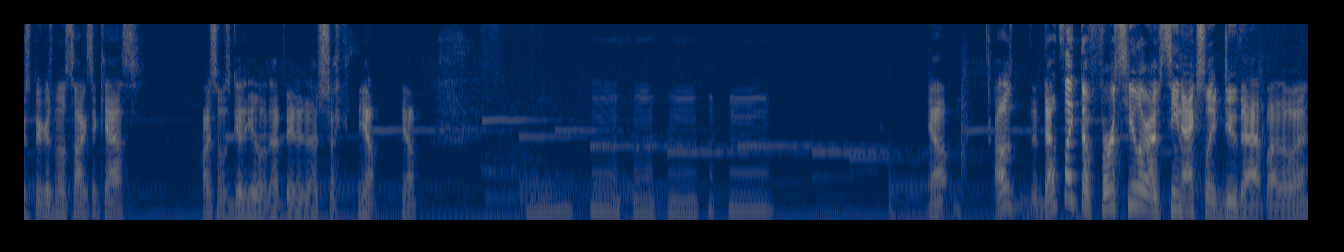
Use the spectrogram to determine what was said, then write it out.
Water Speaker's most toxic cast? Arson was good healer that that shit. Yep, yep. Yep. Was, that's like the first healer I've seen actually do that, by the way.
